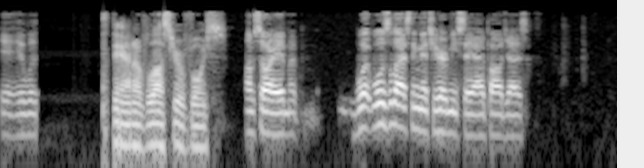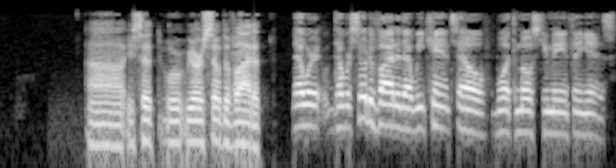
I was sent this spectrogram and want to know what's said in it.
it, it was Dan, I've lost your voice. i'm sorry it- what, what was the last thing that you heard me say i apologize Uh, you said we're, we are so divided. that we're that we're so divided that we can't tell what the most humane thing is.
